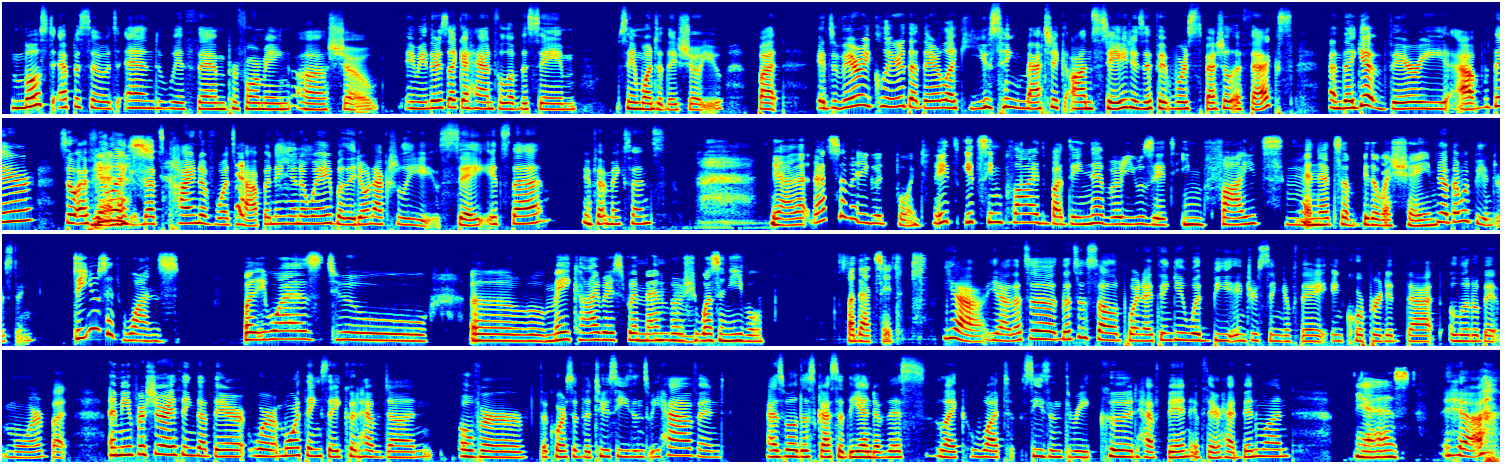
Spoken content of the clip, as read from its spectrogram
most episodes end with them performing a show. I mean, there's like a handful of the same same ones that they show you, but it's very clear that they're like using magic on stage as if it were special effects and they get very out there. So I feel like that's kind of what's happening in a way, but they don't actually say it's that, if that makes sense. Yeah, that, that's a very good point. It's it's implied, but they never use it in fights, Hmm. and that's a bit of a shame. Yeah, that would be interesting. They use it once, but it was to uh, make Iris remember she Mhm. wasn't evil. But that's it. Yeah, yeah, that's a that's a solid point. I think it would be interesting if they incorporated that a little bit more, but I mean, for sure I think that there were more things they could have done over the course of the two seasons we have and as we'll discuss at the end of this, like what season 3 could have been if there had been one. Yes. Yeah.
